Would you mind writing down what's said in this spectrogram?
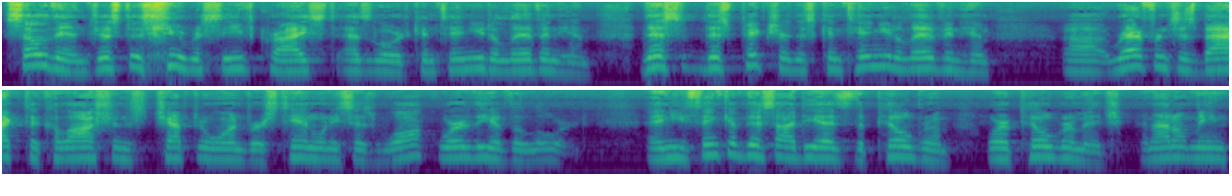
So then, just as you received Christ as Lord, continue to live in Him. This this picture, this continue to live in Him, uh, references back to Colossians chapter one, verse ten, when He says, "Walk worthy of the Lord." And you think of this idea as the pilgrim or a pilgrimage. And I don't mean,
